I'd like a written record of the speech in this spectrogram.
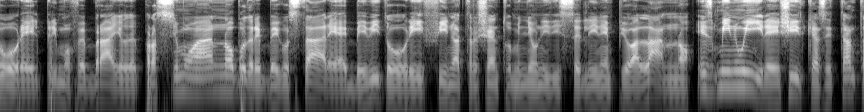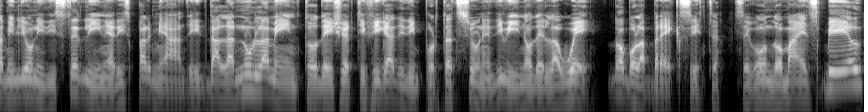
vigore il primo febbraio del prossimo anno potrebbe costare ai bevitori fino a 300 milioni di sterline in più all'anno e sminuire circa 70 milioni di sterline risparmiati dall'annullamento dei certificati di importazione di vino della UE dopo la Brexit. Secondo Miles Bill,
